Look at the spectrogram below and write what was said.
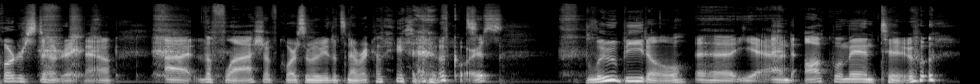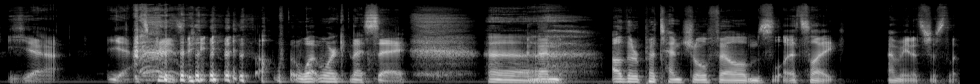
cornerstone right now." Uh The Flash, of course, a movie that's never coming out. of course. Blue Beetle Uh, yeah. and Aquaman 2. Yeah. Yeah. It's crazy. what more can I say? Uh, and then other potential films it's like i mean it's just like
